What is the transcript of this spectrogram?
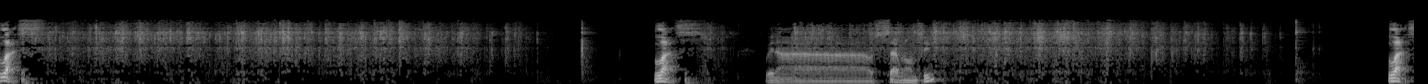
Bless. Bless. We're now seven on two. Bless.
